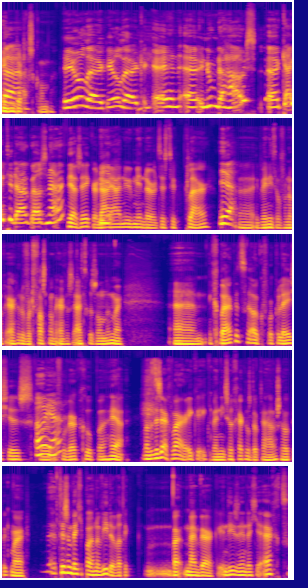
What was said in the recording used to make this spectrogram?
31 Ja. seconden. Heel leuk, heel leuk. En eh, u noemde House. Eh, kijkt u daar ook wel eens naar? Ja, zeker. Nou Ja. ja, nu minder. Het is natuurlijk klaar. Ja. Eh, ik weet niet of er nog ergens... Er wordt vast nog ergens uitgezonden, maar... ehm, ik gebruik het ook voor colleges, Oh voor, ja? voor werkgroepen. Ja, want het is echt waar. Ik, ik ben niet zo gek als Dr. House, hoop ik. Maar het is een beetje paranoïde, wat ik, waar, mijn werk. In die zin dat je echt...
